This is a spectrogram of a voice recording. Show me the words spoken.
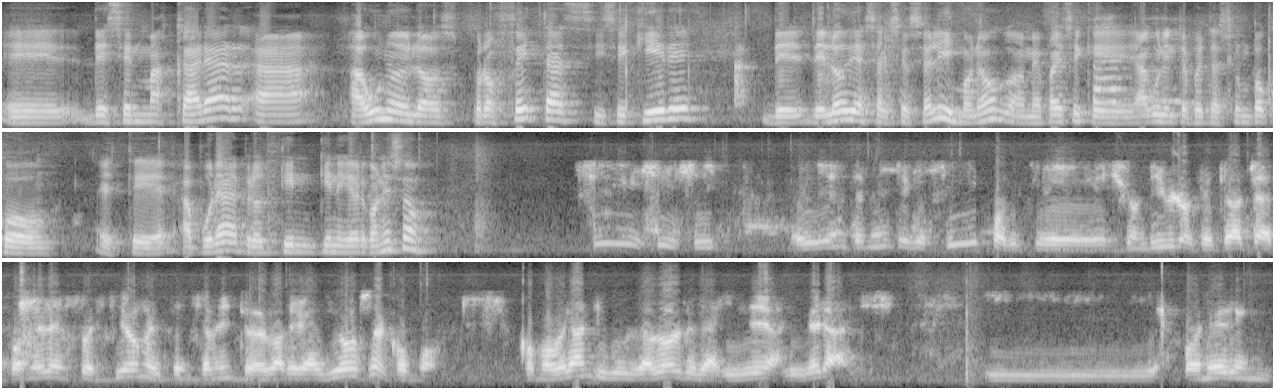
desenmascarar a, uno de los profetas, si se quiere, del odio hacia el socialismo, ¿no? Me parece que hago una interpretación un poco este, apurada, pero ¿tiene, ¿tiene que ver con eso? Evidentemente que sí, porque es un libro que trata de poner en cuestión el pensamiento de Vargas Llosa como, como gran divulgador de las ideas liberales y exponer en,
